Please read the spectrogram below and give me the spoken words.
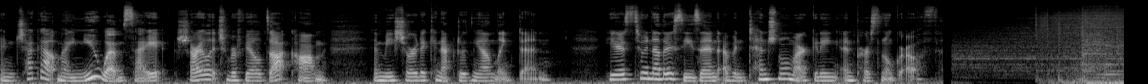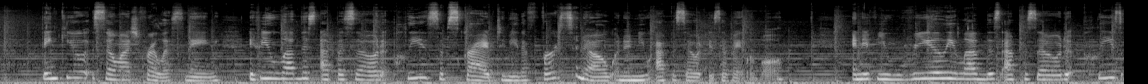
and check out my new website, charlottechipperfield.com, and be sure to connect with me on LinkedIn. Here's to another season of intentional marketing and personal growth. Thank you so much for listening. If you love this episode, please subscribe to be the first to know when a new episode is available. And if you really love this episode, please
